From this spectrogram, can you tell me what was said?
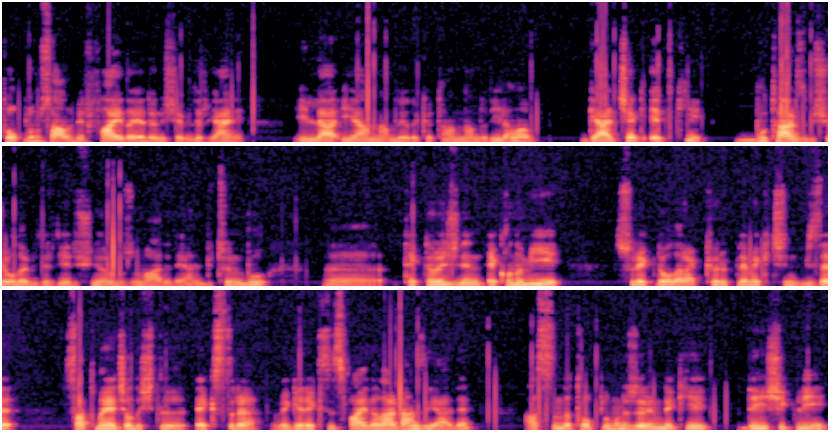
toplumsal bir faydaya dönüşebilir. Yani illa iyi anlamda ya da kötü anlamda değil ama gerçek etki bu tarz bir şey olabilir diye düşünüyorum uzun vadede. Yani bütün bu e, teknolojinin ekonomiyi sürekli olarak körüklemek için bize satmaya çalıştığı ekstra ve gereksiz faydalardan ziyade aslında toplumun üzerindeki değişikliği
